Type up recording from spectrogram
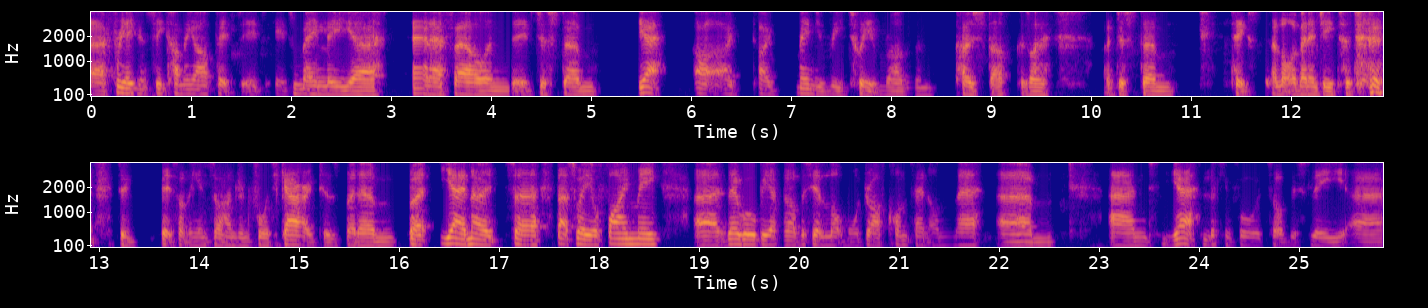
uh, free agency coming up, it's it's, it's mainly uh, NFL, and it's just um, yeah, I, I mainly retweet rather than post stuff because I I just um, takes a lot of energy to, to, to fit something into 140 characters. But um, but yeah, no, it's uh, that's where you'll find me. Uh, there will be obviously a lot more draft content on there. Um, and yeah, looking forward to obviously uh,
